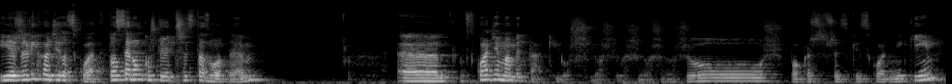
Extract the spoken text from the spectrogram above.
I jeżeli chodzi o skład, to serum kosztuje 300 zł. E, W składzie mamy tak, już, już, już, już, już, już. Pokaż wszystkie składniki.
